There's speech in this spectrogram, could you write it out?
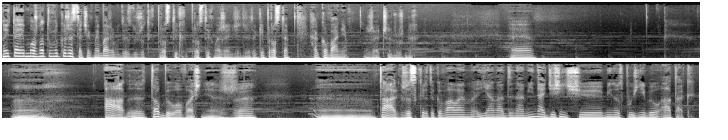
No i te, można to wykorzystać jak najbardziej, bo to jest dużo tych prostych, prostych narzędzi, takie proste hakowanie rzeczy różnych. E, e, a, to było właśnie, że e, tak, że skrytykowałem Jana Dynamina i 10 minut później był atak.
